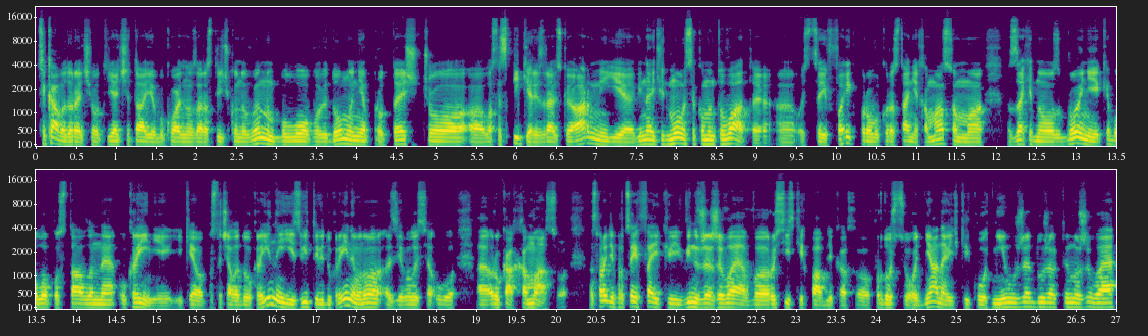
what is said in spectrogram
цікаве, до речі, от я читаю буквально зараз стрічку новин. Було повідомлення про те, що е, власне спікер ізраїльської армії він навіть відмовився коментувати ось цей фейк про використання Хамасом західного озброєння, яке було поставлене Україні, яке постачали до України, і звідти від України воно з'явилося у руках Хамасу. Насправді про цей фейк він вже живе в російських пабліках впродовж цього дня, навіть кількох днів вже дуже активно живе.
